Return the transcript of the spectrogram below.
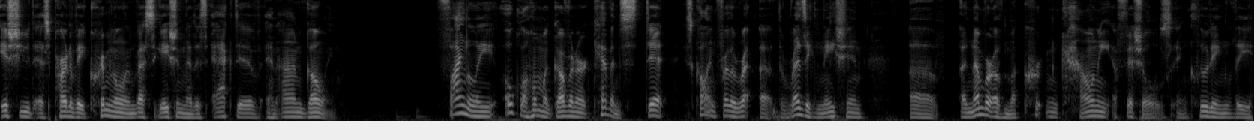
issued as part of a criminal investigation that is active and ongoing. Finally, Oklahoma Governor Kevin Stitt is calling for the, re- uh, the resignation of a number of McCurtain County officials, including the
